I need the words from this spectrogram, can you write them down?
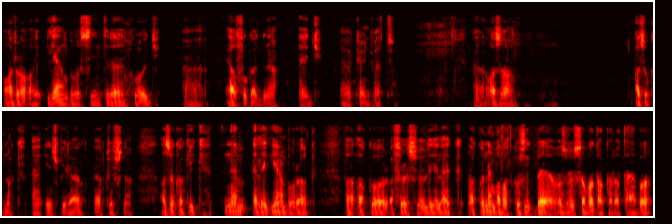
arra a jámbor szintre, hogy elfogadna egy könyvet. Az a azoknak eh, inspirál eh, Krishna. Azok, akik nem elég jámborak, akkor a felső lélek akkor nem avatkozik be az ő szabad akaratába,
